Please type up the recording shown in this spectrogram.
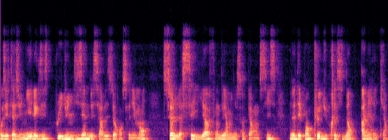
aux États-Unis, il existe plus d'une dizaine de services de renseignement. Seule la CIA, fondée en 1946, ne dépend que du président américain.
